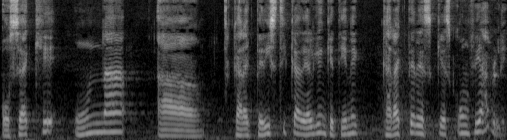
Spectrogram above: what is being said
O sea que una característica de alguien que tiene carácter es que es confiable.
